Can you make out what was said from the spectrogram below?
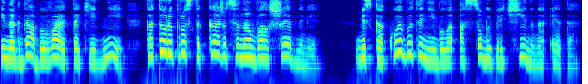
Иногда бывают такие дни, которые просто кажутся нам волшебными, без какой бы то ни было особой причины на это.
